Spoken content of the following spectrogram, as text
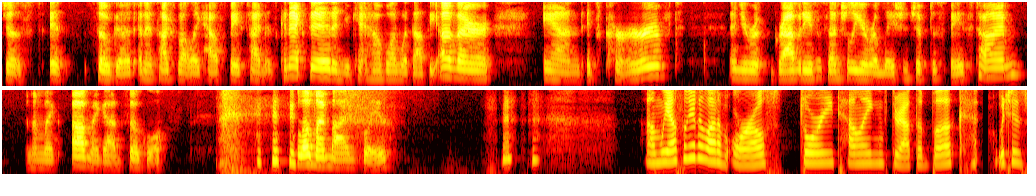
just it's so good. And it talks about like how space-time is connected and you can't have one without the other and it's curved and your gravity is essentially your relationship to space-time. And i'm like oh my god so cool. Blow my mind please. Um, we also get a lot of oral storytelling throughout the book which is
